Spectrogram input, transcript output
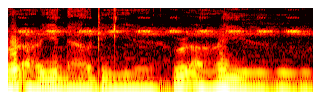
Where are you now, dear? Where are you?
